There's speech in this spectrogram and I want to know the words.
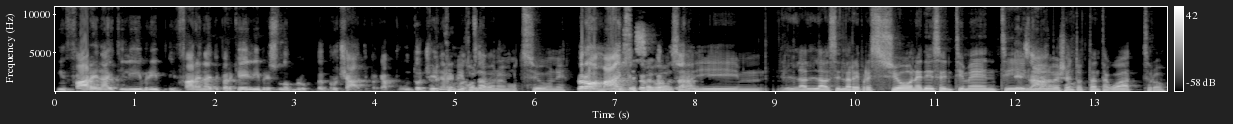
In Fahrenheit i libri, in Fahrenheit perché i libri sono bru- bruciati? Perché appunto generano emozioni. emozioni. Però ma anche per, cosa, per i, la, la, la, repressione dei sentimenti esatto. 1984.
